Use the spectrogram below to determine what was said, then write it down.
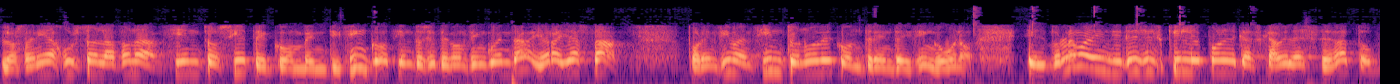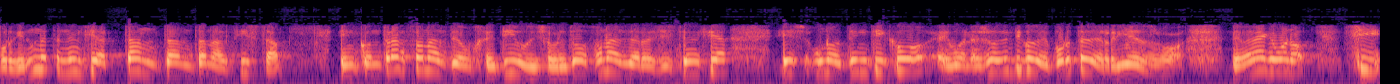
Los tenía justo en la zona 107,25, 107,50 y ahora ya está por encima en 109,35. Bueno, el problema de Inditex es quién le pone el cascabel a este dato, porque en una tendencia tan, tan, tan alcista, encontrar zonas de objetivo y sobre todo zonas de resistencia es un auténtico, eh, bueno, es un auténtico deporte de riesgo. De manera que, bueno, sí,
